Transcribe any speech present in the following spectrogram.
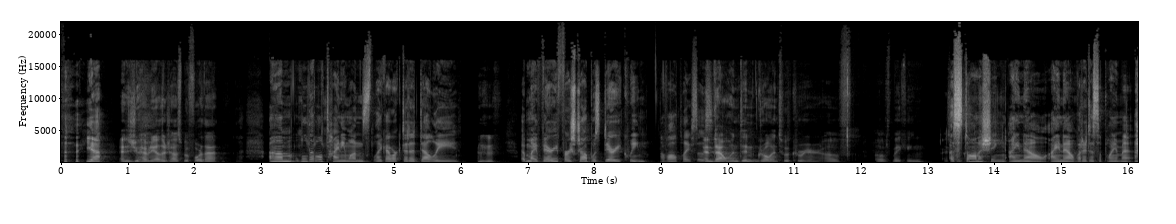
yeah. And did you have any other jobs before that? Um, little tiny ones. Like I worked at a deli. Mm-hmm. My very first job was Dairy Queen, of all places. And that one didn't grow into a career of of making? Astonishing. I know. I know. What a disappointment.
